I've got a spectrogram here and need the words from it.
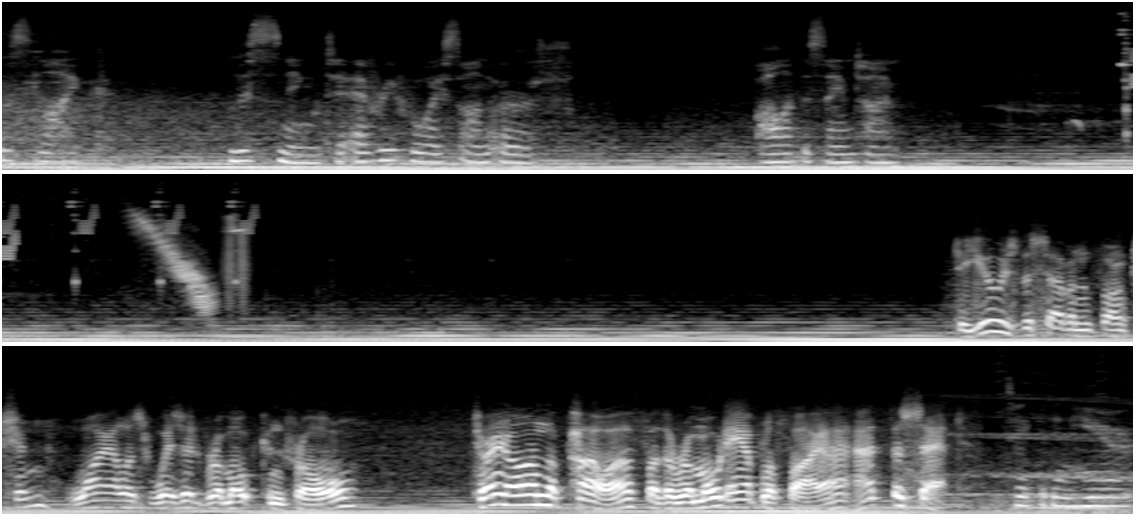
was like listening to every voice on Earth, all at the same time. To use the 7 function wireless wizard remote control, turn on the power for the remote amplifier at the set. Take it in here,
